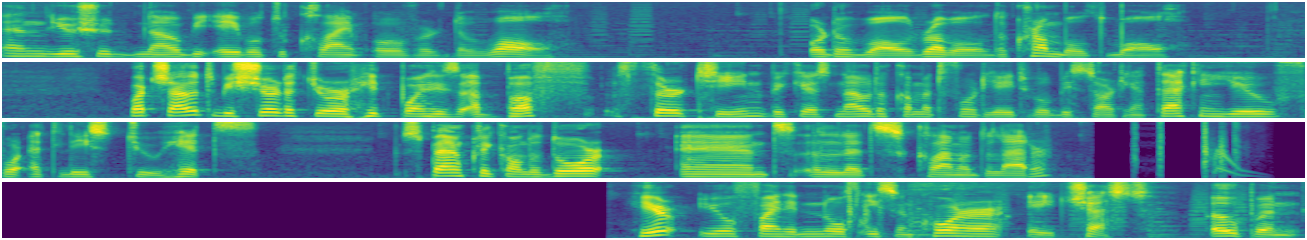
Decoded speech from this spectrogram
and you should now be able to climb over the wall. Or the wall rubble, the crumbled wall. Watch out, to be sure that your hit point is above 13 because now the combat 48 will be starting attacking you for at least two hits. Spam click on the door and let's climb up the ladder. Here you'll find in the northeastern corner a chest. Open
